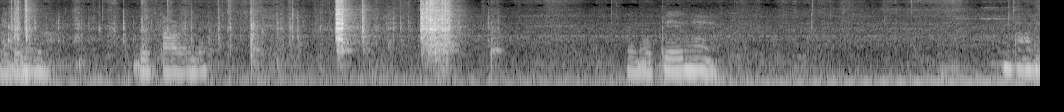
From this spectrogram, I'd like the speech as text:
Để đưa, đưa to lên đây Rồi ok nha. To đi.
